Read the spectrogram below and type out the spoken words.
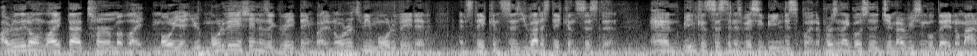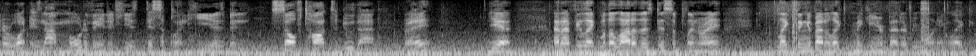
I really don't like that term of like mo. Yeah, you motivation is a great thing, but in order to be motivated and stay consistent, you got to stay consistent. And being consistent is basically being disciplined. A person that goes to the gym every single day, no matter what, is not motivated. He is disciplined. He has been self-taught to do that, right? Yeah. And I feel like with a lot of this discipline, right? Like think about it like making your bed every morning. Like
